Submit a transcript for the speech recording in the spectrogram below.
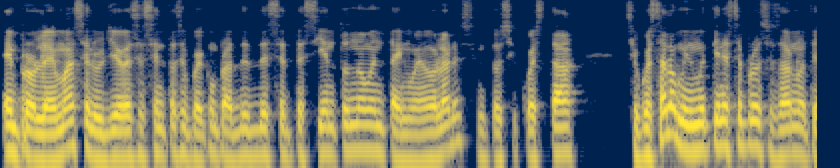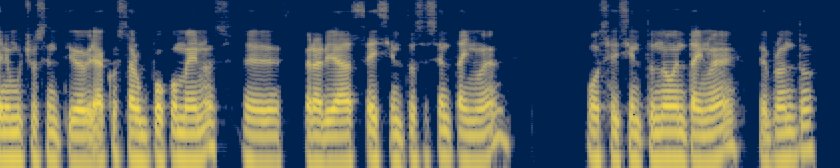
en problemas. El LG V60 se puede comprar desde 799 dólares, entonces si cuesta, si cuesta lo mismo y tiene este procesador, no tiene mucho sentido, debería costar un poco menos, eh, esperaría 669 o 699 de pronto,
